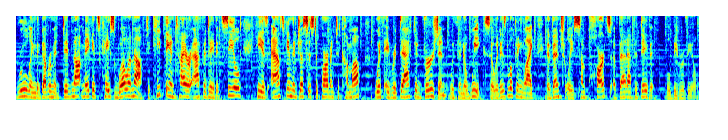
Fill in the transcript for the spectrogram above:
ruling the government did not make its case well enough to keep the entire affidavit sealed. He is asking the Justice Department to come up with a redacted version within a week. So it is looking like eventually some parts of that affidavit will be revealed.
